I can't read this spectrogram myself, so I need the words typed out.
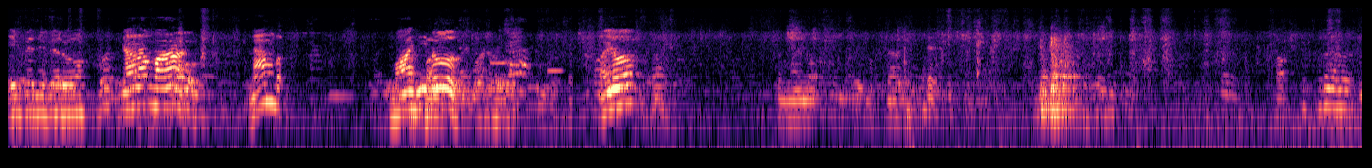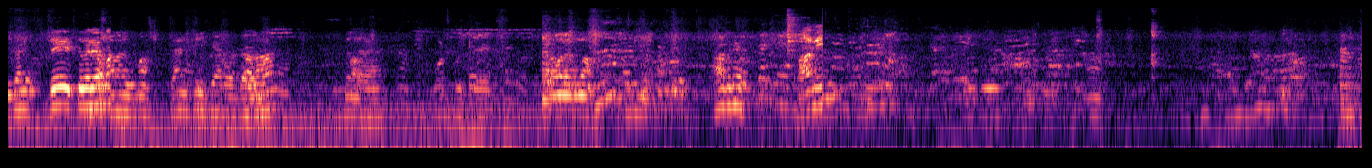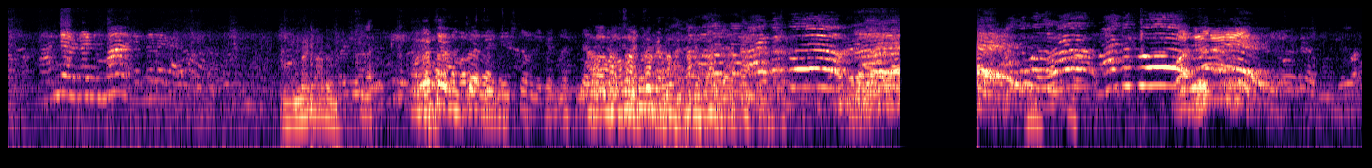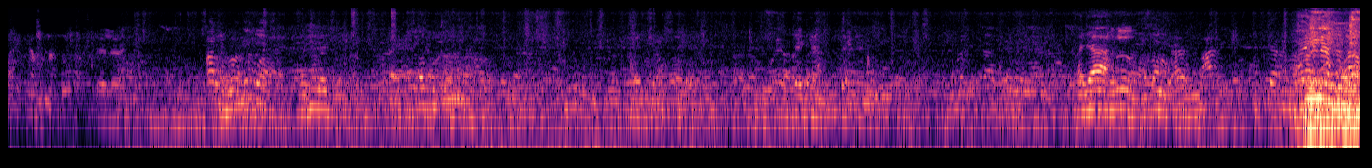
ఏం పేరు నీ పేరు? జ్ఞానమ్మా. మాహిను. మైను మైను అన్నీ ఉండండి మా ఎమ్మెల్యే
